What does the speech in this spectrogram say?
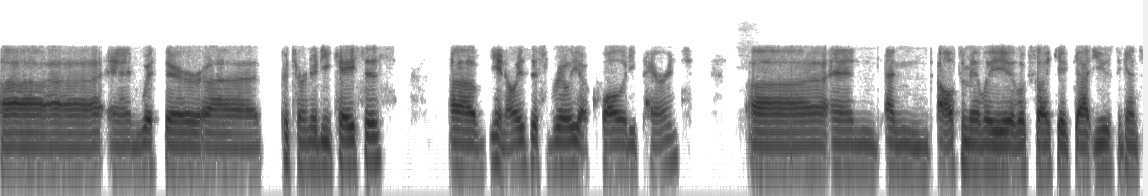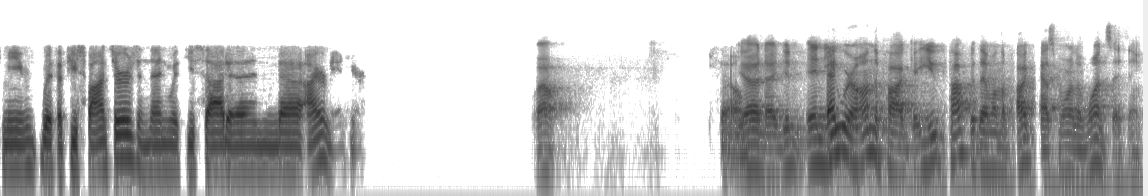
uh, and with their uh, paternity cases. you know, is this really a quality parent? Uh, and and ultimately, it looks like it got used against me with a few sponsors, and then with USADA and uh, Ironman here. Wow. So yeah, and I didn't. And you were on the podcast. You talked with them on the podcast more than once, I think.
